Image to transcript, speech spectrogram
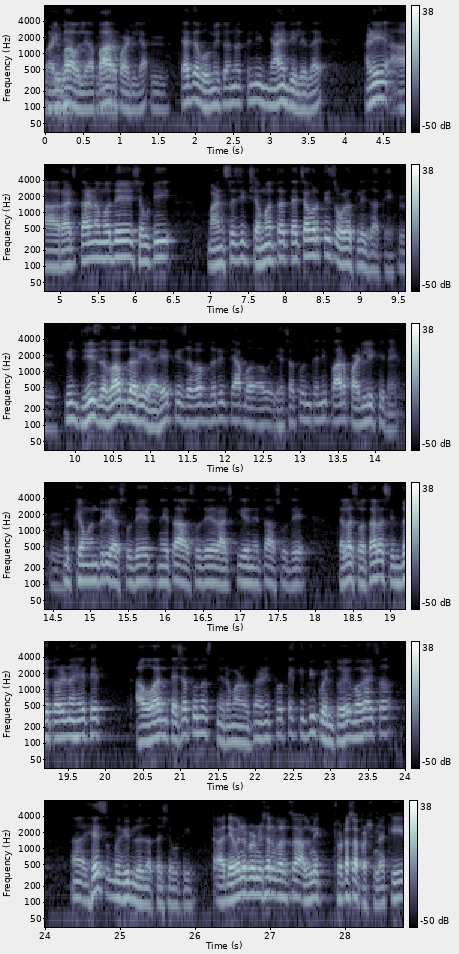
निभावल्या पार पाडल्या त्या त्या भूमिकांना त्यांनी न्याय दिलेला आहे. आणि राजकारणामध्ये शेवटी माणसाची क्षमता त्याच्यावरतीच ओळखली जाते. की जी जबाबदारी आहे ती जबाबदारी त्या ह्याच्यातून त्यांनी पार पाडली की नाही. मुख्यमंत्री असू देत नेता असू दे राजकीय नेता असू दे त्याला स्वतःला सिद्ध करणं हे ते आव्हान त्याच्यातूनच निर्माण होतं आणि तो ते किती पेलतो हे बघायचं हेच बघितलं जातं शेवटी. देवेंद्र फडणवीसांवरचा अजून एक छोटासा प्रश्न की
